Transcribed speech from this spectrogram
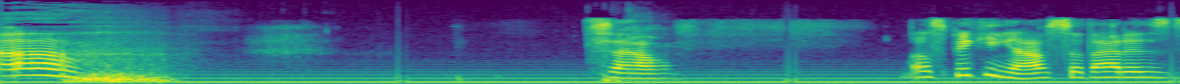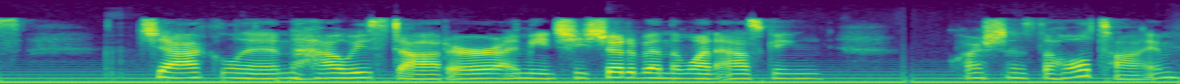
Oh. So, well, speaking of, so that is Jackelyn, Howie's daughter. I mean, she should have been the one asking questions the whole time.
